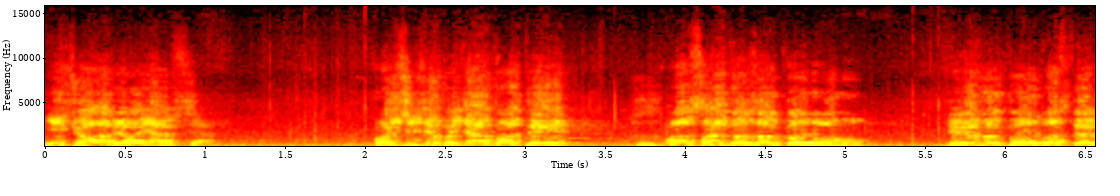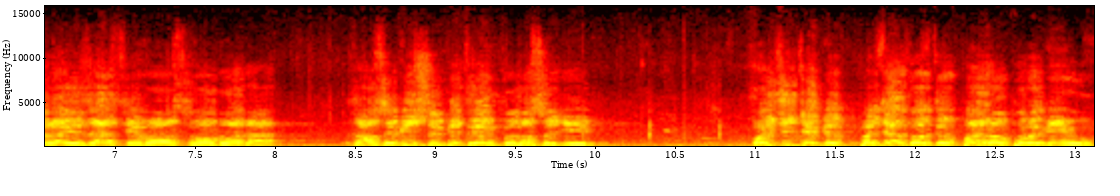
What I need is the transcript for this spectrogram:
нічого не боявся. Хочеться подякувати Олександру Замковому, керівнику обласної організації Свобода за особисту підтримку на суді. Під- подякувати пану Пробію,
